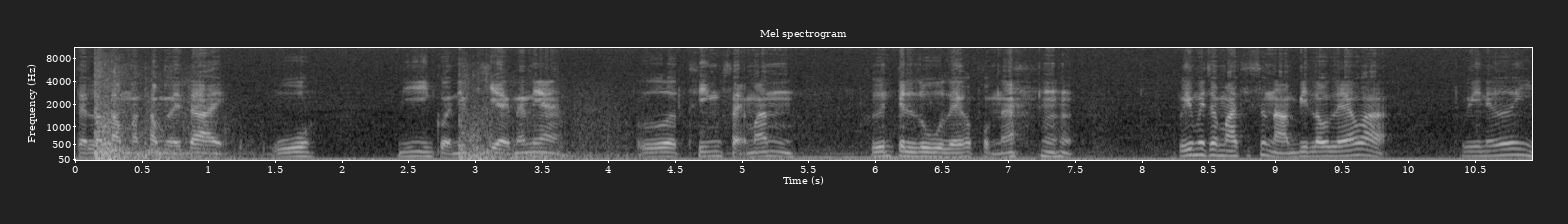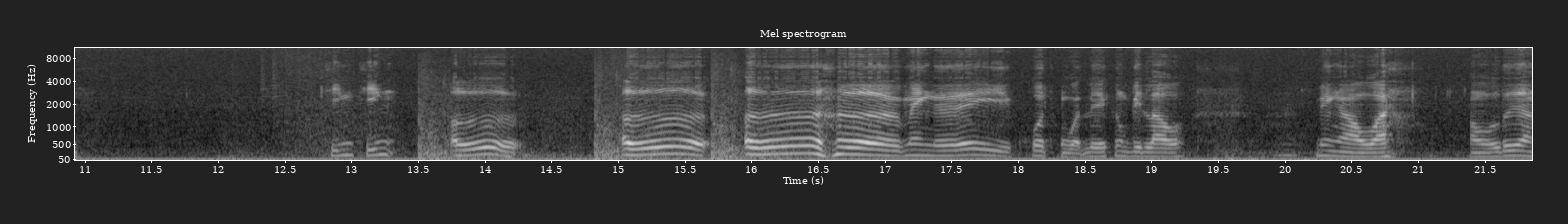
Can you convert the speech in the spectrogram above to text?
แต่ละลำมันทำอะไรได้ โอ้ยิ่งกว่านิวเคลียร์นะเนี่ย เออ ทิ้งใส่มัน พื้นเป็นรูเลยครับผมนะวิมันจะมาที่สนามบินเราแล้วอะ่ะวีเนยทิ้งทิ้งเออ เออ เออ แม่งเอ้ยโคตรโหดเลยเครื่องบินเราไม่เอาวะเอาเรื่อง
